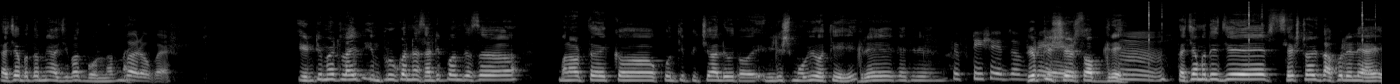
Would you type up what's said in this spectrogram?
त्याच्याबद्दल मी अजिबात बोलणार नाही. बरोबर. इंटिमेट लाईफ इम्प्रूव्ह करण्यासाठी पण जसं मला वाटतं एक कोणती पिक्चर आली होती इंग्लिश मूवी होती. ग्रे काहीतरी. Fifty shades of fifty shades of grey त्याच्यामध्ये जे सेक्स टॉयज दाखवलेले आहे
